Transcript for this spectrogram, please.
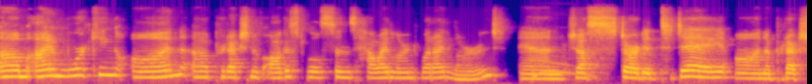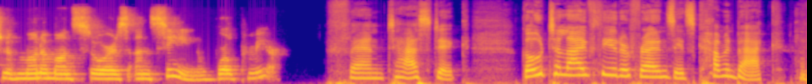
Um, I'm working on a production of August Wilson's How I Learned What I Learned, and just started today on a production of Mona Mansour's Unseen, world premiere. Fantastic. Go to live theater, friends. It's coming back.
